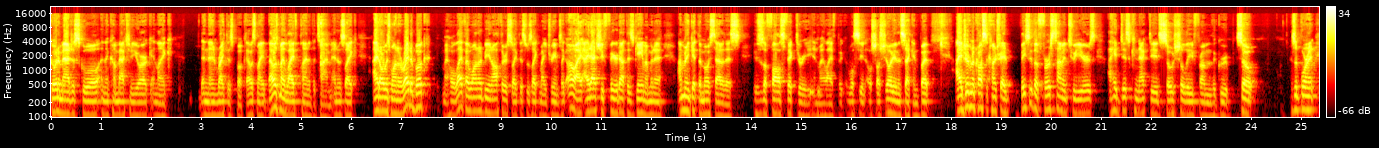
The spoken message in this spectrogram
go to magic school and then come back to New York and like and then write this book. That was my that was my life plan at the time. And it was like I'd always wanted to write a book. My whole life I wanted to be an author. So like this was like my dreams. Like, oh, I, would actually figured out this game. I'm gonna I'm gonna get the most out of this. This is a false victory in my life, but we'll see. I'll show you in a second. But I had driven across the country. I basically the first time in two years, I had disconnected socially from the group. So it's important.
